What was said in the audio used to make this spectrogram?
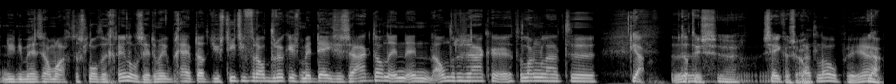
nu die mensen allemaal achter slot en grendel zitten. Maar ik begrijp dat justitie vooral druk is met deze zaak dan en, en andere zaken te lang laat... Uh, ja, dat is zeker zo. Laat lopen, ja. Ja.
